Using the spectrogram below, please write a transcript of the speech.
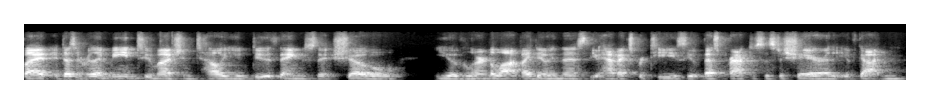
but it doesn't really mean too much until you do things that show you have learned a lot by doing this, that you have expertise, you have best practices to share, that you've gotten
